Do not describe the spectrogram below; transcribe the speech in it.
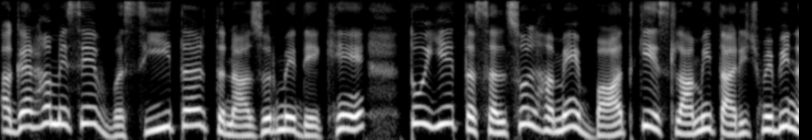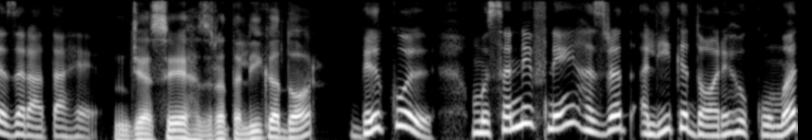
اگر ہم اسے وسیع تر تناظر میں دیکھیں تو یہ تسلسل ہمیں بعد کی اسلامی تاریخ میں بھی نظر آتا ہے۔ جیسے حضرت علی کا دور؟ بالکل۔ مصنف نے حضرت علی کے دور حکومت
